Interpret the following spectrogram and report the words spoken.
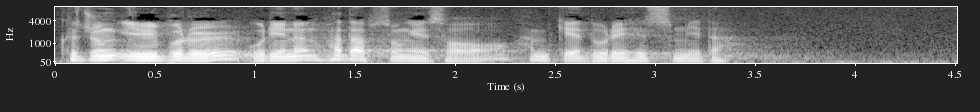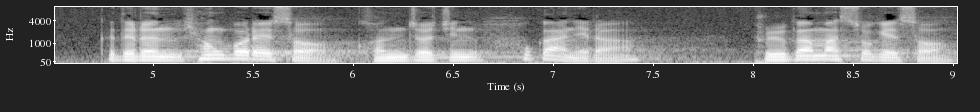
그 중 일부를 우리는 화답송에서 함께 노래했습니다. 그들은 형벌에서 건져진 후가 아니라 불가마 속에서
